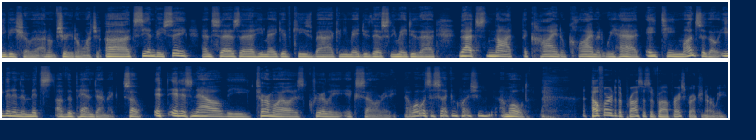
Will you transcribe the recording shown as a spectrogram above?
TV show that I'm sure you don't watch it. Uh, CNBC and says that he may give keys back and he may do this and he may do that. That's not the kind of climate we had 18 months ago, even in the midst of the pandemic. So it, it is now the turmoil is clearly accelerating. Now, what was the second question? I'm old. How far into the process of uh, price correction are we?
